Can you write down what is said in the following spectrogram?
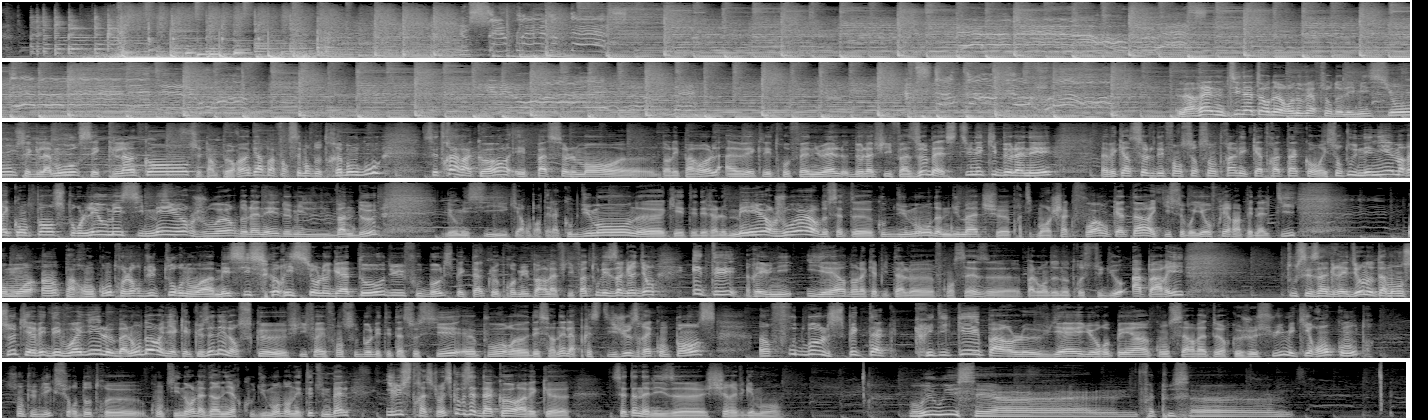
La reine Tina Turner en ouverture de l'émission, c'est glamour, c'est clinquant, c'est un peu ringard, pas forcément de très bon goût, c'est très raccord et pas seulement euh, dans les paroles avec les trophées annuels de la FIFA. The Best, une équipe de l'année avec un seul défenseur central et quatre attaquants et surtout une énième récompense pour Léo Messi, meilleur joueur de l'année 2022. Léo Messi qui a remporté la Coupe du Monde, euh, qui était déjà le meilleur joueur de cette euh, Coupe du Monde, homme du match pratiquement à chaque fois au Qatar et qui se voyait offrir un penalty au moins un par rencontre lors du tournoi. Messi cerise sur le gâteau du football spectacle promu par la FIFA. Tous les ingrédients étaient réunis hier dans la capitale euh, française, euh, pas loin de notre studio, à Paris. Tous ces ingrédients, notamment ceux qui avaient dévoyé le Ballon d'Or il y a quelques années, lorsque FIFA et France Football étaient associés euh, pour décerner la prestigieuse récompense. Un football spectacle critiqué par le vieil Européen conservateur que je suis, mais qui rencontre son public sur d'autres continents. La dernière Coupe du Monde en était une belle illustration. Est-ce que vous êtes d'accord avec euh, cette analyse, euh, Guémour Oui, oui, c'est. euh, une fois de plus.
